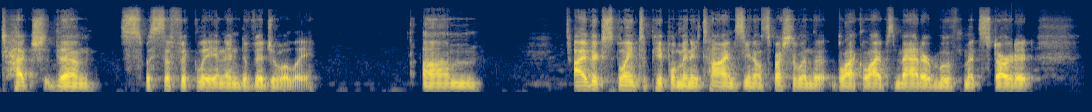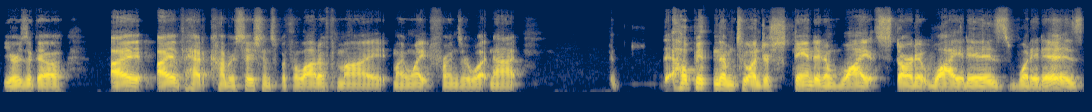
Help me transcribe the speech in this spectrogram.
touch them specifically and individually um, I've explained to people many times, you know, especially when the Black Lives Matter movement started years ago. I I've had conversations with a lot of my my white friends or whatnot, helping them to understand it and why it started, why it is what it is,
